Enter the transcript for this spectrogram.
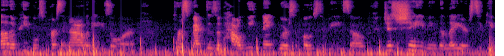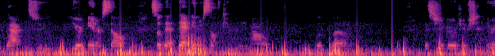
other people's personalities or perspectives of how we think we're supposed to be. So just shaving the layers to get back to your inner self so that that inner self can beam out with love. This is your girl Egyptian 3.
